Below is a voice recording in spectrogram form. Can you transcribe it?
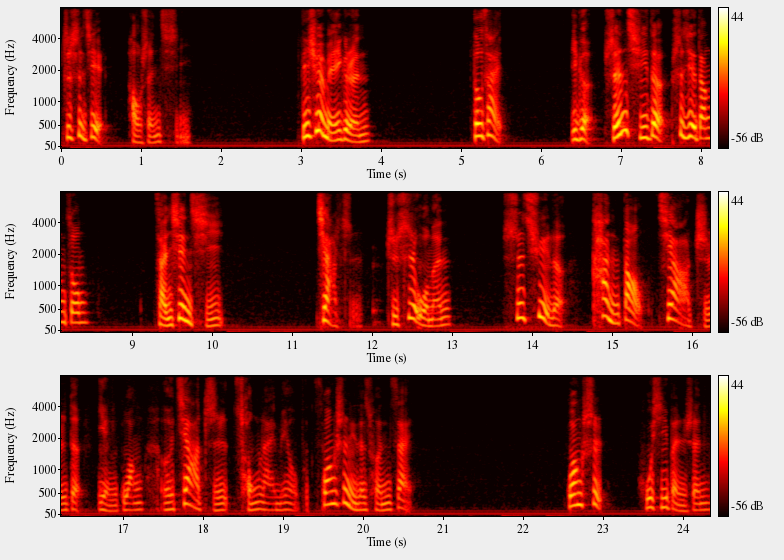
这世界好神奇。的确，每一个人都在一个神奇的世界当中展现其价值，只是我们失去了看到价值的眼光，而价值从来没有不光是你的存在，光是呼吸本身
